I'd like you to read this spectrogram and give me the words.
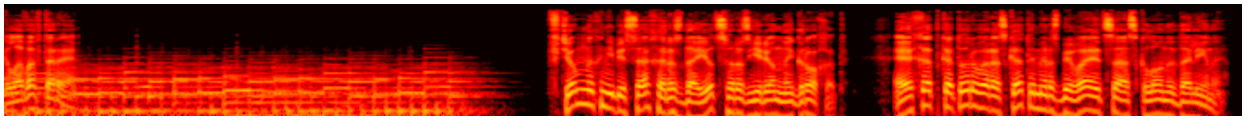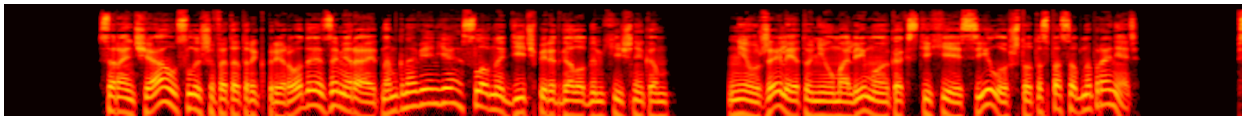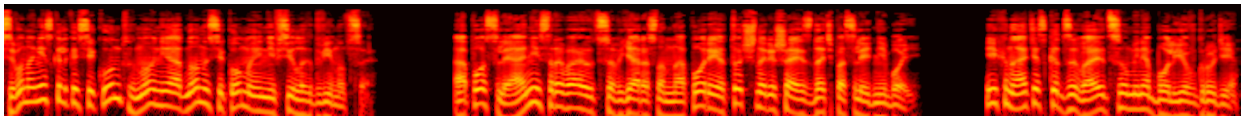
Глава вторая. В темных небесах раздается разъяренный грохот, эхо от которого раскатами разбивается о склоны долины. Саранча, услышав этот рык природы, замирает на мгновенье, словно дичь перед голодным хищником. Неужели эту неумолимую, как стихия, силу что-то способно пронять? Всего на несколько секунд, но ни одно насекомое не в силах двинуться. А после они срываются в яростном напоре, точно решая сдать последний бой. Их натиск отзывается у меня болью в груди.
